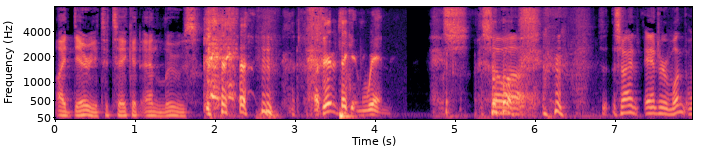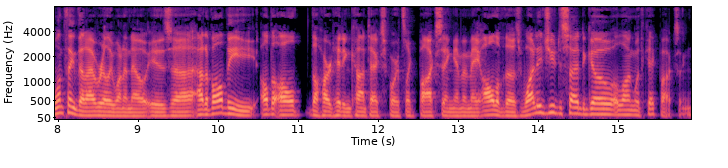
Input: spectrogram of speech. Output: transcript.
I dare you to take it and lose. I dare to take it and win. So, uh, so Andrew, one one thing that I really want to know is, uh, out of all the all the all the hard hitting contact sports like boxing, MMA, all of those, why did you decide to go along with kickboxing?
